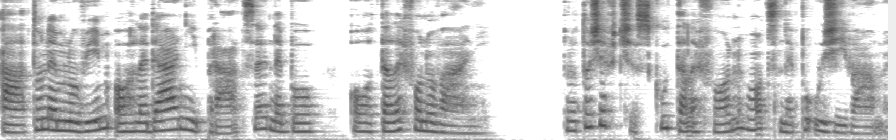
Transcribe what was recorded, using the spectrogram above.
A to nemluvím o hledání práce nebo o telefonování, protože v Česku telefon moc nepoužíváme,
